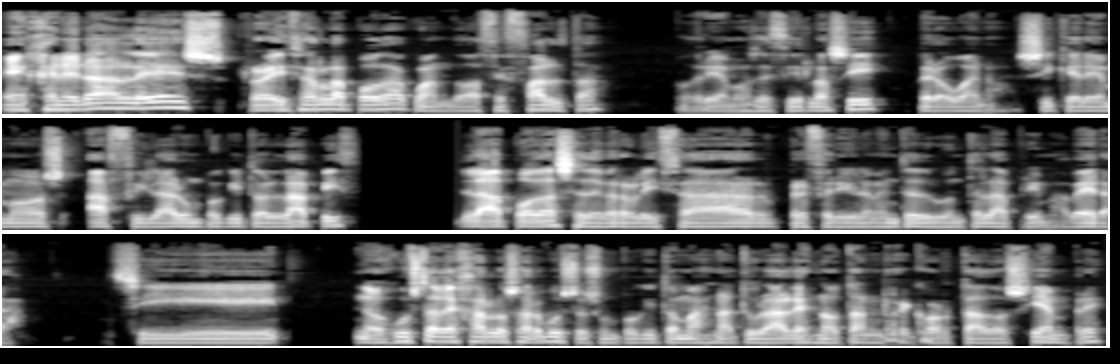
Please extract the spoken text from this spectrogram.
En general es realizar la poda cuando hace falta, podríamos decirlo así, pero bueno, si queremos afilar un poquito el lápiz, la poda se debe realizar preferiblemente durante la primavera. Si nos gusta dejar los arbustos un poquito más naturales, no tan recortados siempre,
